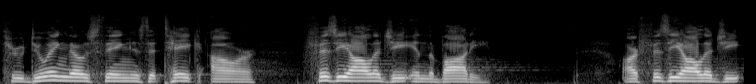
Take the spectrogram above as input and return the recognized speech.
through doing those things that take our physiology in the body, our physiology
